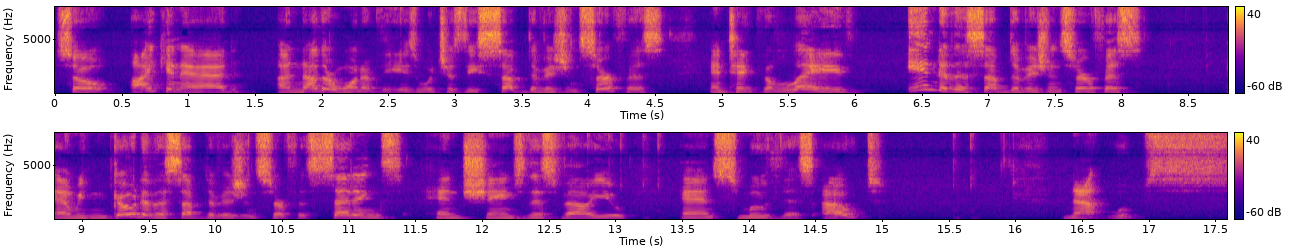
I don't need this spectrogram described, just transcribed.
So I can add another one of these, which is the subdivision surface, and take the lathe into the subdivision surface. And we can go to the subdivision surface settings and change this value and smooth this out. Now, whoops.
